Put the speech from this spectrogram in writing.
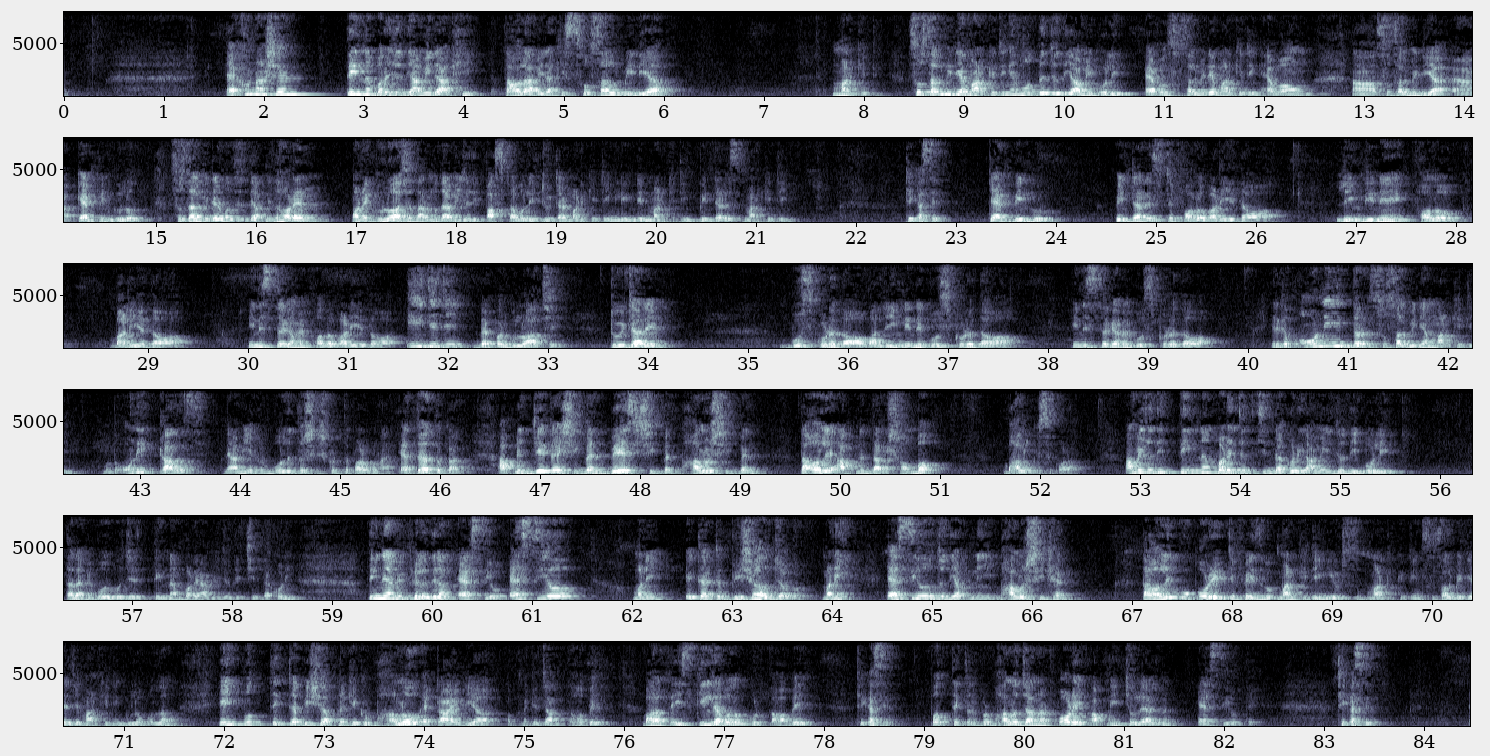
এখন আসেন, তিন নম্বরে যদি আমি রাখি, তাহলে আমি রাখি social media marketing social media marketing এর মধ্যে যদি আমি বলি, এবং সোশ্যাল মিডিয়া মার্কেটিং এবং সোশ্যাল মিডিয়া ক্যাম্পেইনগুলো সোশ্যাল মিডিয়ার মধ্যে যদি আপনি ধরেন, অনেকগুলো আছে, তার মধ্যে আমি যদি পাঁচটা বলি Twitter marketing LinkedIn marketing Pinterest marketing ঠিক আছে? ক্যাম্পেইনগুলো পিন্টারেস্টে ফলো বাড়িয়ে দেওয়া লিঙ্কডিনে ফলো বাড়িয়ে দেওয়া ইনস্টাগ্রামে ফলো বাড়িয়ে দেওয়া। এই যে যে ব্যাপারগুলো আছে টুইটারে বুস্ট করে দেওয়া বা লিঙ্কডিনে বুস্ট করে দেওয়া ইনস্টাগ্রামে বুস্ট করে দেওয়া, এরকম অনেক ধরনের সোশ্যাল মিডিয়া মার্কেটিং মতো অনেক কাজ আছে। মানে আমি এখন বলে তো শেষ করতে পারব না, এত এত কাজ। আপনি যেটাই শিখবেন বেস্ট শিখবেন, ভালো শিখবেন, তাহলে আপনার দ্বারা সম্ভব ভালো কিছু করা। আমি যদি তিন নম্বরে যদি চিন্তা করি, আমি যদি বলি, তাহলে আমি বলব যে তিন নম্বরে আমি যদি চিন্তা করি তিনে আমি ফেলে দিলাম এসিও। এসিও মানে এটা একটা বিশাল জগৎ। মানে এসিও যদি আপনি ভালো শিখেন, তাহলে উপরে যে Facebook marketing YouTube marketing social media যে মার্কেটিংগুলো বললাম, এই প্রত্যেকটা বিষয়ে আপনাকে খুব ভালো একটা আইডিয়া আপনাকে জানতে হবে, ভালো একটা স্কিল ডেভেলপ করতে হবে, ঠিক আছে? প্রত্যেকটার উপর ভালো জানার পরে আপনি চলে আসবেন এসিওতে। ঠিক আছে?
